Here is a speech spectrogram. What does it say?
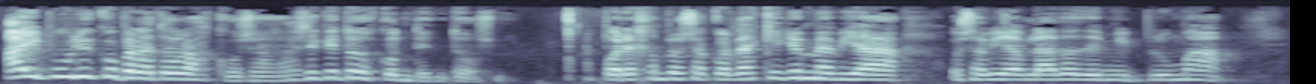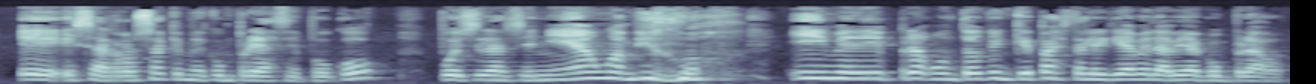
hay público para todas las cosas, así que todos contentos. Por ejemplo, ¿os acordáis que yo me había, os había hablado de mi pluma eh, esa rosa que me compré hace poco, pues la enseñé a un amigo y me preguntó que en qué pastelería me la había comprado.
